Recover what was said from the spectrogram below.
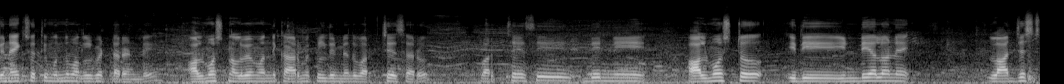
వినాయక చవితి ముందు మొదలు పెట్టారండి ఆల్మోస్ట్ నలభై మంది కార్మికులు దీని మీద వర్క్ చేశారు. వర్క్ చేసి దీన్ని ఆల్మోస్ట్ ఇది ఇండియాలోనే లార్జెస్ట్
